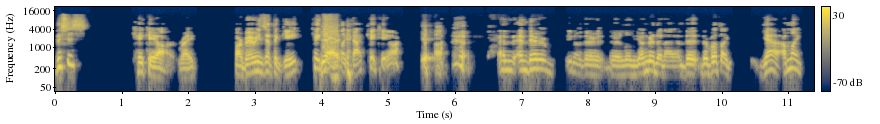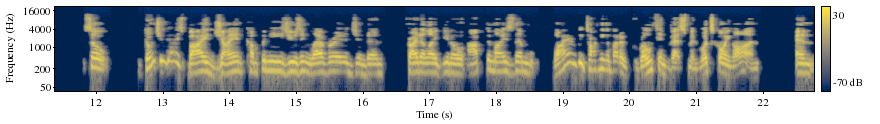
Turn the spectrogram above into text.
this is KKR, right? Barbarians at the gate, KKR, yeah. like that KKR. yeah. and, and they're, you know, they're, they're a little younger than I am. They're, they're both like, yeah, I'm like, so don't you guys buy giant companies using leverage and then try to like, you know, optimize them? Why are we talking about a growth investment? What's going on? And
